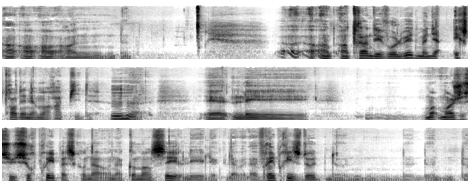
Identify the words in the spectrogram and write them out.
en, en, en, en, train d'évoluer de manière extraordinairement rapide. Mm-hmm. Euh, les moi, moi, je suis surpris parce qu'on a, on a commencé les, les, la, la, vraie prise de, de, de, de,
